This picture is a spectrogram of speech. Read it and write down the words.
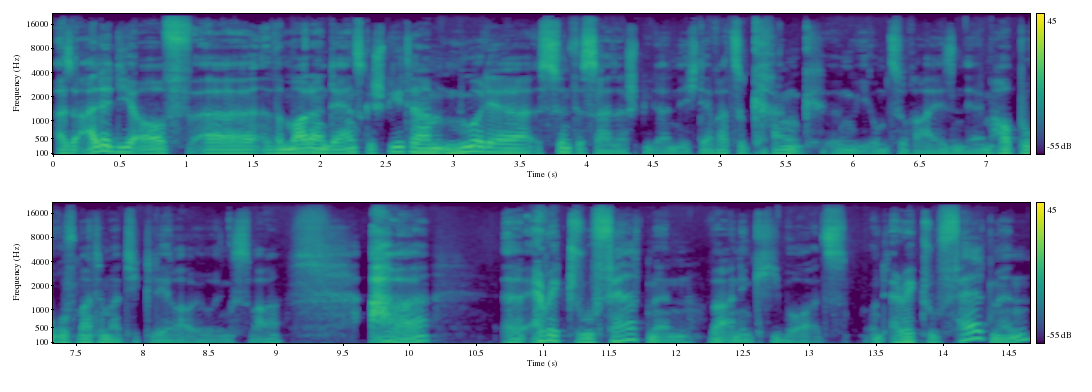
Also alle, die auf äh, The Modern Dance gespielt haben, nur der Synthesizer-Spieler nicht. Der war zu krank irgendwie, um zu reisen, der im Hauptberuf Mathematiklehrer übrigens war. Aber äh, Eric Drew Feldman war an den Keyboards. Und Eric Drew Feldman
